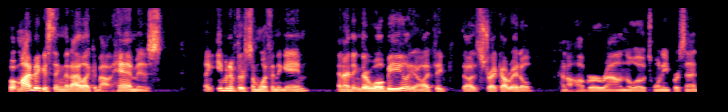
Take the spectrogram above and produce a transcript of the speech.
But my biggest thing that I like about him is like even if there's some whiff in the game, and I think there will be, you know, I think the strikeout rate will kind of hover around the low 20%.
